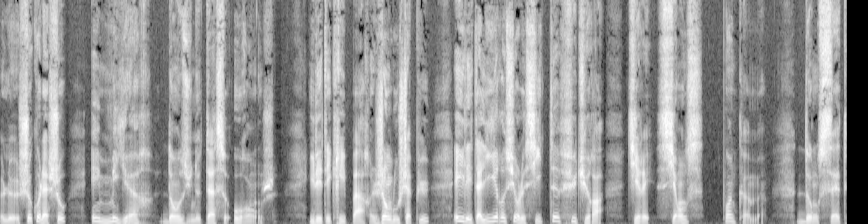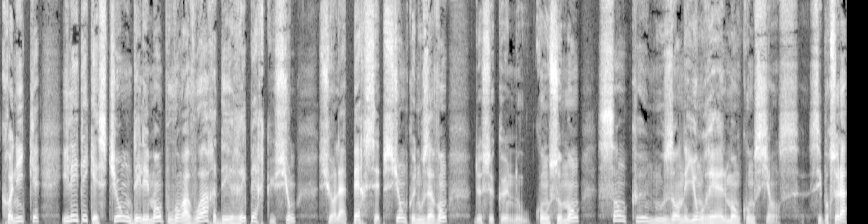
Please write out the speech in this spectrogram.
le chocolat chaud est meilleur dans une tasse orange. Il est écrit par Jean-Loup Chaput et il est à lire sur le site futura-science.com. Dans cette chronique, il a été question d'éléments pouvant avoir des répercussions sur la perception que nous avons de ce que nous consommons sans que nous en ayons réellement conscience. C'est pour cela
